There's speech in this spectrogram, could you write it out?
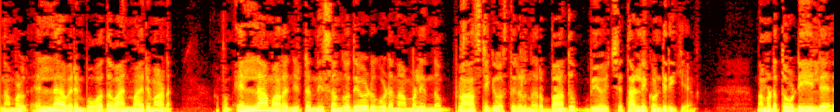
നമ്മൾ എല്ലാവരും ബോധവാന്മാരുമാണ്. അപ്പം എല്ലാം അറിഞ്ഞിട്ട് നിസ്സംഗതയോടുകൂടെ നമ്മൾ ഇന്നും പ്ലാസ്റ്റിക് വസ്തുക്കൾ നിർബാന്ധം ഉപയോഗിച്ച് തള്ളിക്കൊണ്ടിരിക്കുകയാണ്. നമ്മുടെ തൊടിയിൽ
